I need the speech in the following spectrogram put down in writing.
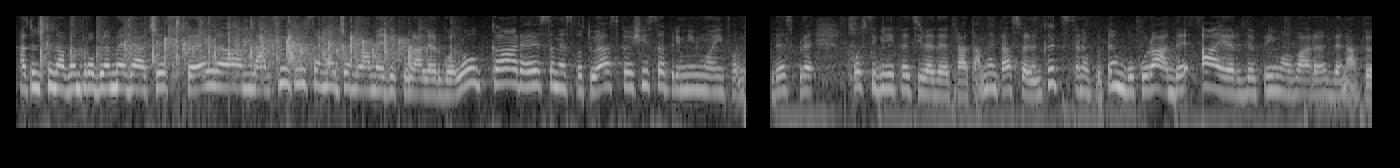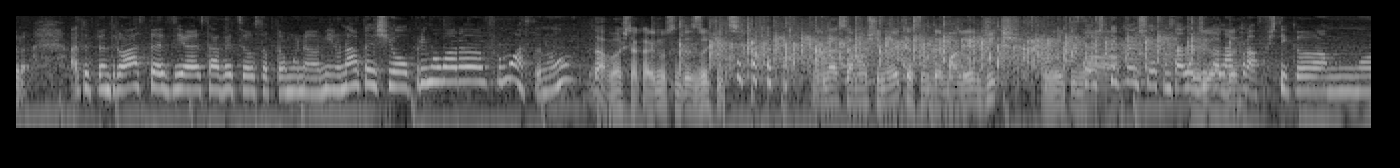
Atunci când avem probleme de acest fel, um, ar fi util să mergem la medicul alergolog care să ne sfătuiască și să primim uh, informații despre posibilitățile de tratament, astfel încât să ne putem bucura de aer de primăvară de natură. Atât pentru astăzi, uh, să aveți o săptămână minunată și o primăvară frumoasă, nu? Da, ăștia care nu sunteți zăciți. Ne-am dat seama și noi că suntem alergici în ultima Să știi că și eu sunt alergică perioadă. la praf. Știi că am uh,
